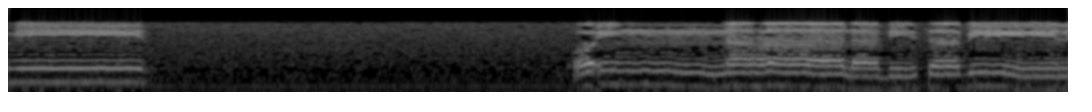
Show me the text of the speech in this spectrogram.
للمتوسمين وإنها لبسبيل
